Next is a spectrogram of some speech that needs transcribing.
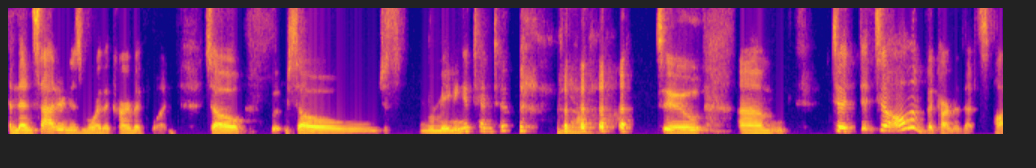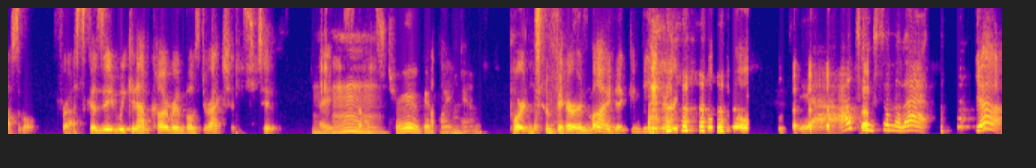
And then Saturn is more the karmic one. So, so just remaining attentive yeah. to um, to to all of the karma that's possible for us because we can have karma in both directions too. Right? Mm-hmm. So, that's true. Good point, man. Um, important to bear in mind. It can be a very yeah, I'll take some of that. yeah,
